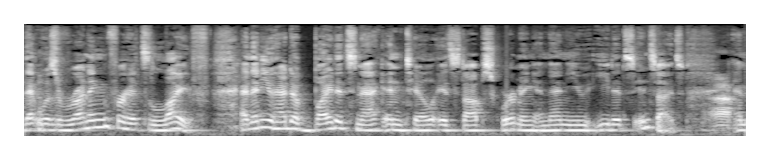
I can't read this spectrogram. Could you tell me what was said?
that was running for its life, and then you had to bite its neck until it stopped squirming, and then you eat its insides. And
